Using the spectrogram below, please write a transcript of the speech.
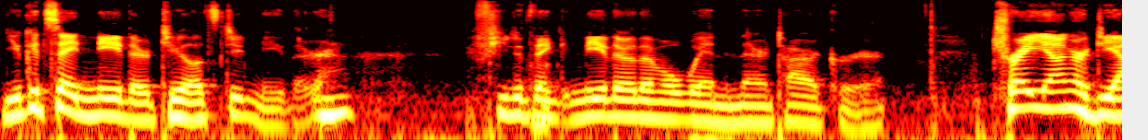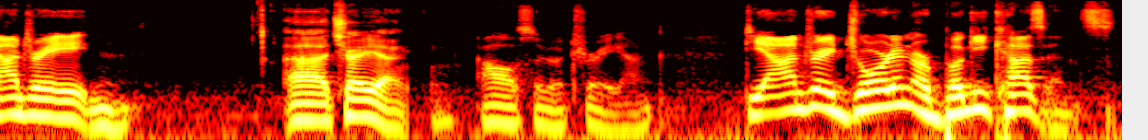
You could say neither too. Let's do neither. If you think neither of them will win in their entire career, Trae Young or DeAndre Ayton? uh, Trae Young. I'll also go Trae Young. DeAndre Jordan or Boogie Cousins?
